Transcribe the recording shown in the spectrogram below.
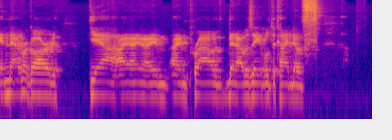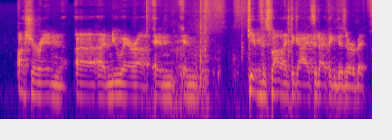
in that regard yeah, I, I, I'm I'm proud that I was able to kind of usher in a, a new era and and give the spotlight to guys that I think deserve it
